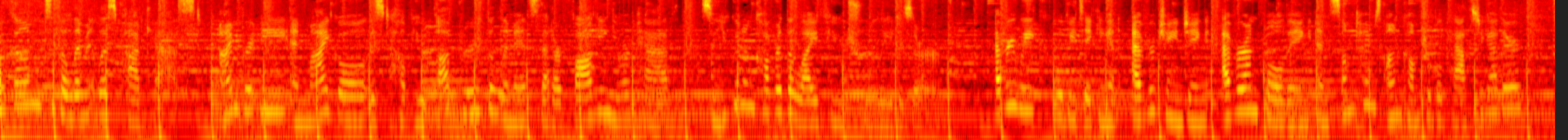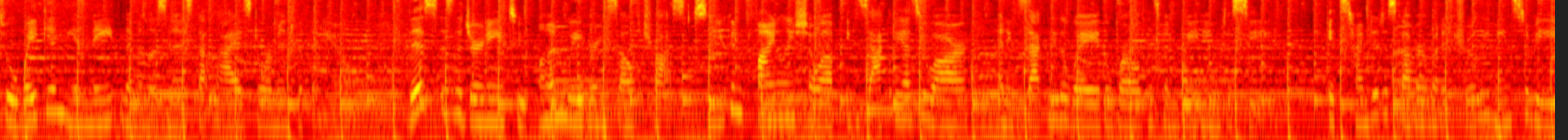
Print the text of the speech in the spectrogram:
Welcome to the Limitless Podcast. I'm Brittany, and my goal is to help you uproot the limits that are fogging your path so you can uncover the life you truly deserve. Every week, we'll be taking an ever changing, ever unfolding, and sometimes uncomfortable path together to awaken the innate limitlessness that lies dormant within you. This is the journey to unwavering self trust so you can finally show up exactly as you are and exactly the way the world has been waiting to see. It's time to discover what it truly means to be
